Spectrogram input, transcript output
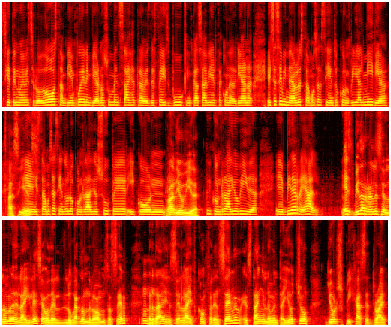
857-753-7902. También pueden enviarnos un mensaje a través de Facebook en Casa Abierta con Adriana. Este seminario lo estamos haciendo con Real Media. Así Eh, es. Estamos haciéndolo con Radio Super y con... Radio eh, Vida. y con Radio Vida. Eh, vida Real. Es, Vida Real es el nombre de la iglesia o del lugar donde lo vamos a hacer, ¿verdad? Es el Life Conference Center, está en el 98 George P. Hassett Drive,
